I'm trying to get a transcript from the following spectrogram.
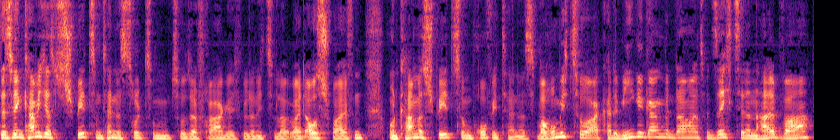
deswegen kam ich erst spät zum Tennis, zurück zum, zu der Frage, ich will da nicht zu weit ausschweifen, und kam erst spät zum Profitennis. Warum ich zur Akademie gegangen bin damals mit 16,5 war,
